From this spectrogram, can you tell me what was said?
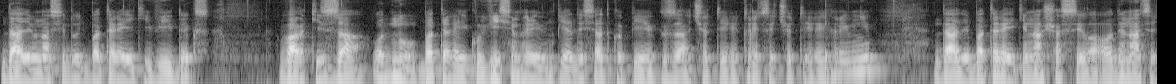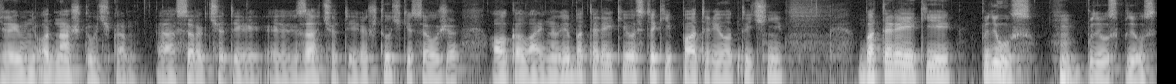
Далі у нас йдуть батарейки Videx. Вартість за одну батарейку 8 гривень 50 копійок за 4,34 гривні. Далі батарейки наша сила 11 гривень одна штучка, е, 44 е, за 4 штучки. Це вже алкалайнові батарейки, ось такі патріотичні. Батарейки плюс, плюс, плюс.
